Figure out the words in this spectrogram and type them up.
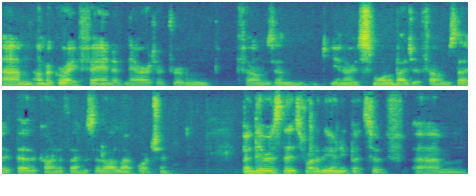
Um, I'm a great fan of narrative driven films and you know smaller budget films. They they're the kind of things that I love watching. But there is that's one of the only bits of um,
